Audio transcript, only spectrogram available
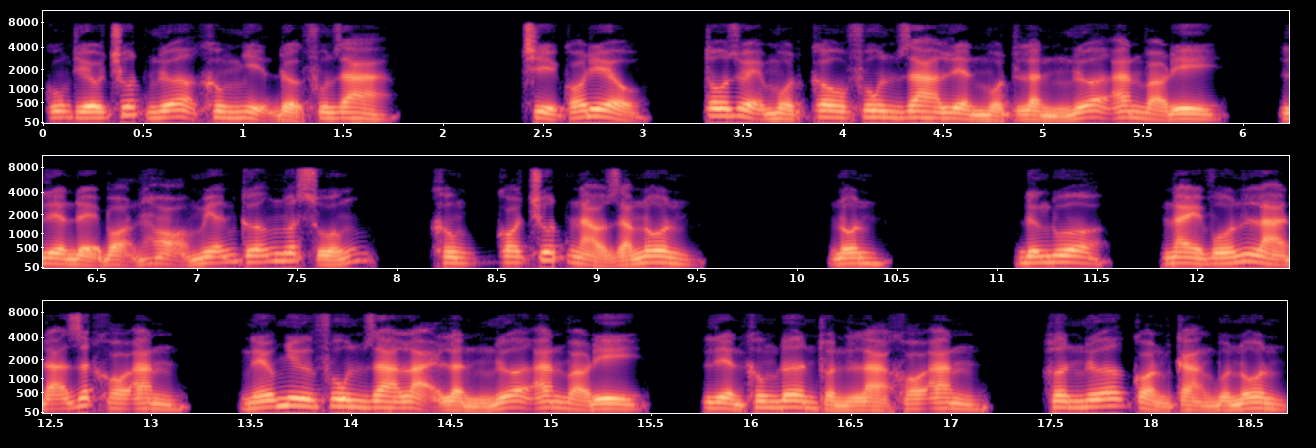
cũng thiếu chút nữa không nhịn được phun ra. Chỉ có điều, Tô Duệ một câu phun ra liền một lần nữa ăn vào đi, liền để bọn họ miễn cưỡng nuốt xuống, không có chút nào dám nôn. Nôn. Đừng đua, này vốn là đã rất khó ăn, nếu như phun ra lại lần nữa ăn vào đi, liền không đơn thuần là khó ăn, hơn nữa còn càng buồn nôn.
